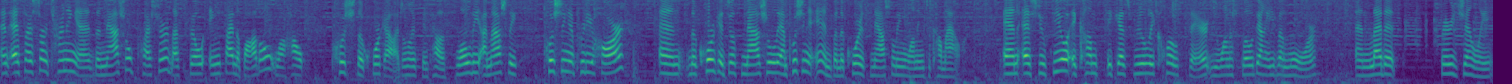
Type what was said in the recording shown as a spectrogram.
and as I start turning it, the natural pressure that's built inside the bottle will help push the cork out. I don't know if you can tell. Slowly, I'm actually pushing it pretty hard and the cork is just naturally, I'm pushing it in, but the cork is naturally wanting to come out. And as you feel it comes, it gets really close there, you want to slow down even more and let it very gently.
